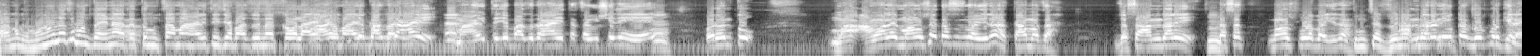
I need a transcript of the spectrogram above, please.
हा, मग म्हणूनच म्हणतोय ना तर तुमचा महायुतीच्या बाजूनं कौल आहे का महायुतीच्या बाजूला आहे. हा. महायुतीच्या बाजूला आहे त्याचा विषय नाहीये हं. परंतु मा- आम्हाला माणूस आहे तसंच पाहिजे ना कामाचा. जसा आमदार आहे तसाच माणूस पुढे पाहिजे ना. तुमच्या जुन्या आमदारांनी विकास भरपूर केलाय.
